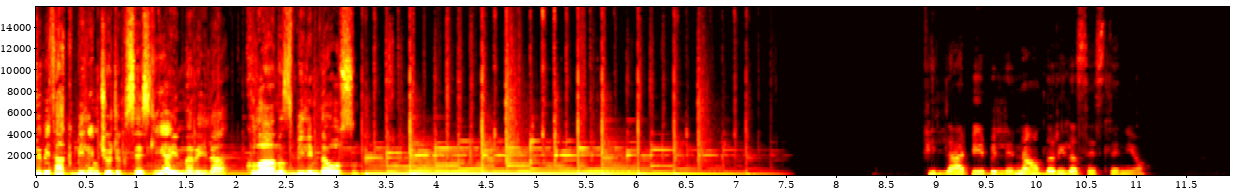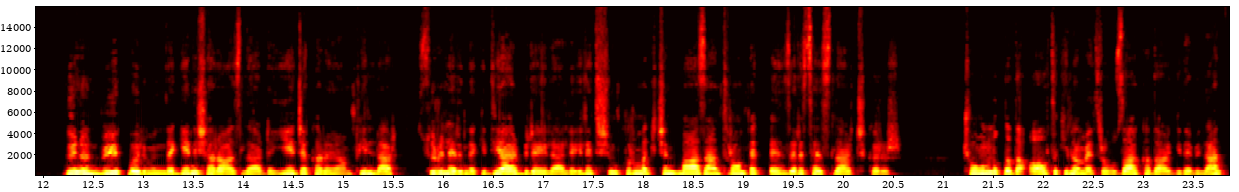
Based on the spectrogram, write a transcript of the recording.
TÜBİTAK Bilim Çocuk sesli yayınlarıyla kulağınız bilimde olsun. Filler birbirlerine adlarıyla sesleniyor. Günün büyük bölümünde geniş arazilerde yiyecek arayan filler sürülerindeki diğer bireylerle iletişim kurmak için bazen trompet benzeri sesler çıkarır. Çoğunlukla da 6 kilometre uzağa kadar gidebilen,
